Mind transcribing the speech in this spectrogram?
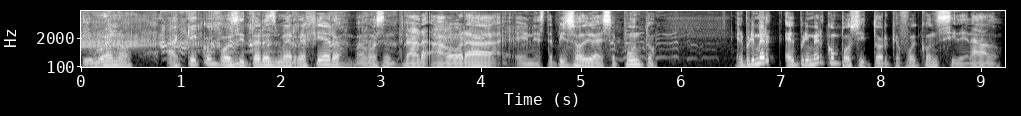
Y bueno, ¿a qué compositores me refiero? Vamos a entrar ahora en este episodio a ese punto. El primer, el primer compositor que fue considerado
